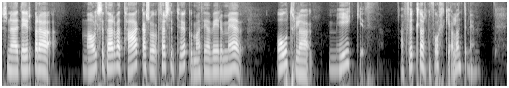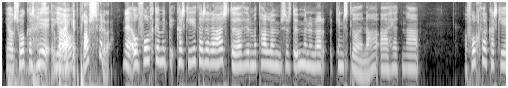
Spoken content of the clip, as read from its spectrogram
svona, þetta er bara mál sem þarf að taka svo föstum tökum að því að við erum með ótrúlega mikið af fullorðnum fólki á landinu. já, og svo kannski Það er já, bara ekkert pláss fyrir það. Nei, og fólk er myndi, kannski í þessari aðstöðu að því við erum að tala um umönnunar kynnslóðina að hérna að fólk þarf kannski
